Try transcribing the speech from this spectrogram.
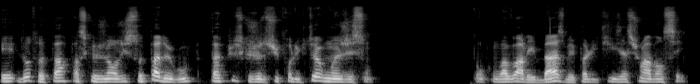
et d'autre part parce que je n'enregistre pas de groupe, pas plus que je ne suis producteur ou ingé son. Donc on va voir les bases mais pas l'utilisation avancée.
